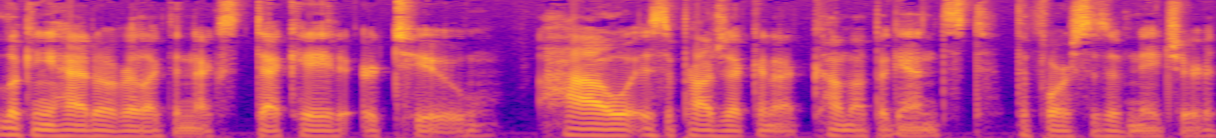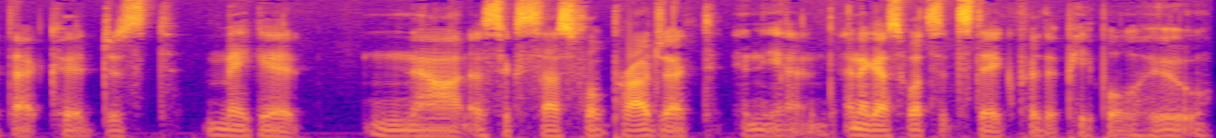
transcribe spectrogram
looking ahead over like the next decade or two, how is the project going to come up against the forces of nature that could just make it not a successful project in the end? And I guess what's at stake for the people who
